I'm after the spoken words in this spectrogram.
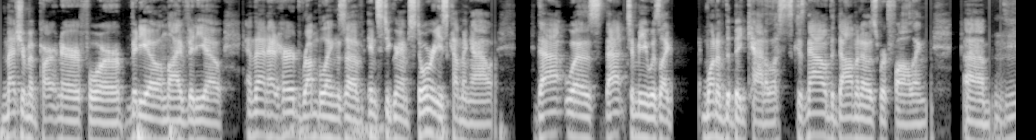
measurement partner for video and live video, and then had heard rumblings of Instagram stories coming out. That was, that to me was like one of the big catalysts because now the dominoes were falling. Um,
